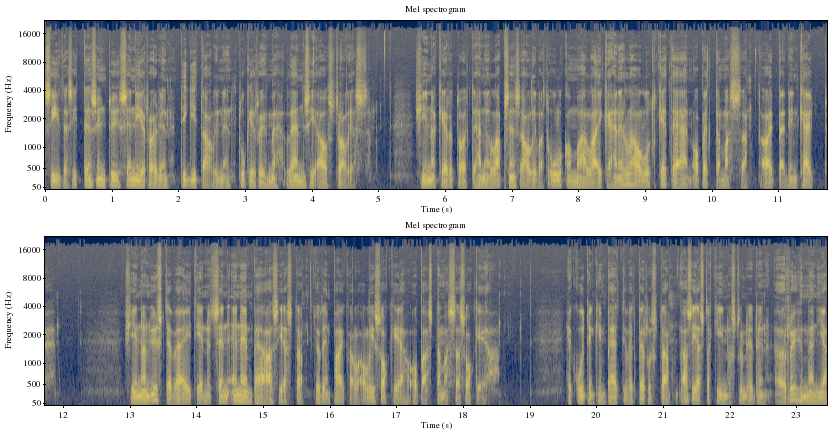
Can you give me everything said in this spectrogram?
Siitä sitten syntyi senioreiden digitaalinen tukiryhmä Länsi-Australiassa. Sheena kertoo, että hänen lapsensa olivat ulkomailla eikä hänellä ollut ketään opettamassa iPadin käyttöä. Sheenan ystävä ei tiennyt sen enempää asiasta, joten paikalla oli sokea opastamassa sokeaa. He kuitenkin päättivät perustaa asiasta kiinnostuneiden ryhmän ja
